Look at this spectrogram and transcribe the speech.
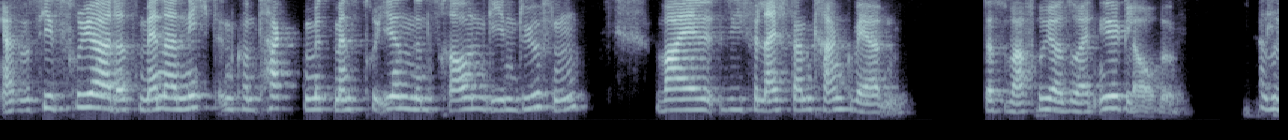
Also es hieß früher, dass Männer nicht in Kontakt mit menstruierenden Frauen gehen dürfen, weil sie vielleicht dann krank werden. Das war früher so ein Irrglaube. Also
